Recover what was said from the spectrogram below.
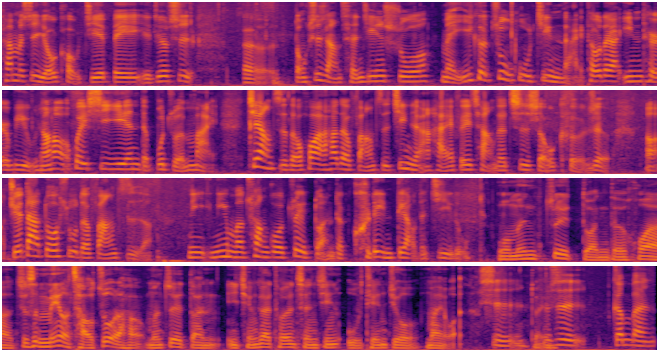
他们是有口皆碑，也就是。呃，董事长曾经说，每一个住户进来，他都要 interview，然后会吸烟的不准买。这样子的话，他的房子竟然还非常的炙手可热啊！绝大多数的房子啊，你你有没有创过最短的 clean 掉的记录？我们最短的话就是没有炒作了哈，我们最短以前在托运曾经五天就卖完了，是，对，就是根本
